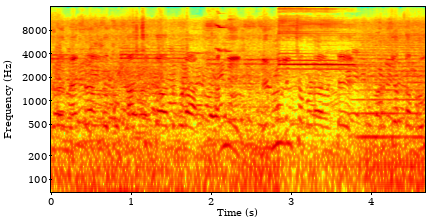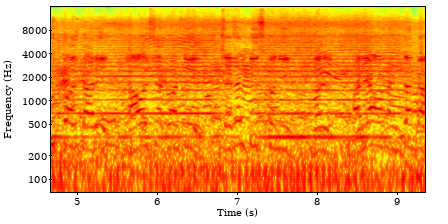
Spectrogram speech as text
ఇరవై మైక్రాలకు ప్లాస్టిక్ కవర్లు కూడా అన్ని నిర్మూలించబడాలంటే ప్రతి ఒక్క ప్రభుత్వాధికారి కావాల్సినటువంటి చర్యలు తీసుకొని మరి పర్యావరణ విధంగా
